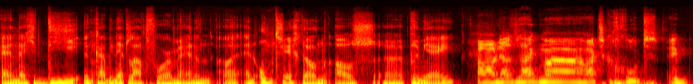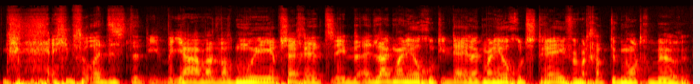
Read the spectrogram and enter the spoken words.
En dat je die een kabinet laat vormen en, een, en omzicht dan als uh, premier. Oh, dat lijkt me hartstikke goed. Ik, ik bedoel, het is, ja, wat, wat moet je hierop zeggen? Het, het, lijkt me een heel goed idee, het lijkt me een heel goed streven. Maar het gaat natuurlijk nooit gebeuren.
